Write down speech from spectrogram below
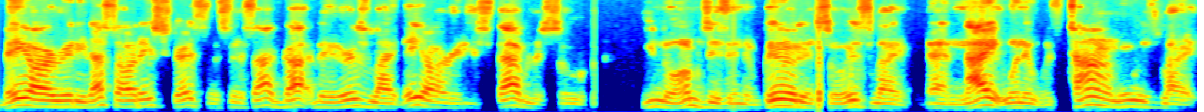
they already that's all they stressing since I got there. It's like they already established. So you know I'm just in the building. So it's like that night when it was time, it was like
